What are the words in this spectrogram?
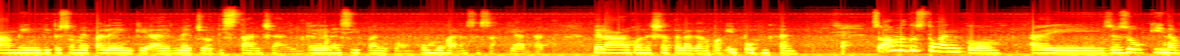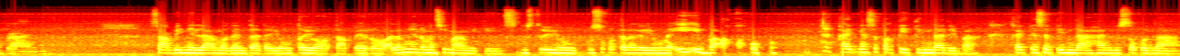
aming dito sa may palengke ay medyo distansya rin. Kaya naisipan kong kumuha ng sasakyan at kailangan ko na siya talagang pag-ipunan. So, ang nagustuhan ko ay Suzuki na brand. Sabi nila maganda daw yung Toyota pero alam niyo naman si Mami Teens, gusto yung gusto ko talaga yung naiiba ako. Kahit nga sa pagtitinda, 'di ba? Kahit nga sa tindahan gusto ko na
